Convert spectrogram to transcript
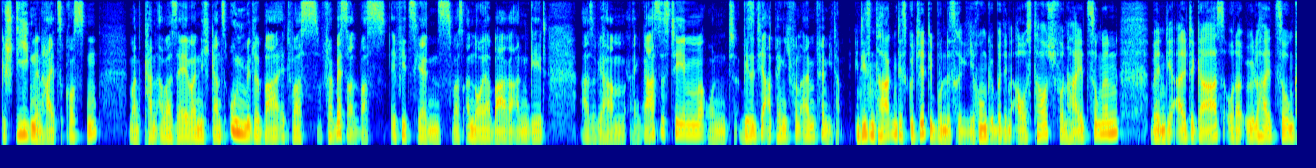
gestiegenen Heizkosten. Man kann aber selber nicht ganz unmittelbar etwas verbessern, was Effizienz, was Erneuerbare angeht. Also wir haben ein Gassystem und wir sind hier abhängig von einem Vermieter. In diesen Tagen diskutiert die Bundesregierung über den Austausch von Heizungen. Wenn die alte Gas- oder Ölheizung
